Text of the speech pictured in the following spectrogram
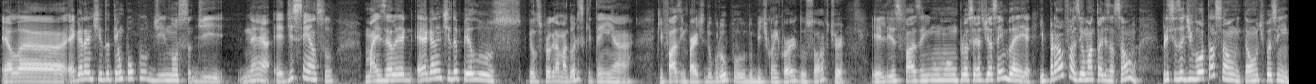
ela é garantida, tem um pouco de noção de, né, é de senso, mas ela é, é garantida pelos, pelos programadores que tem a que fazem parte do grupo do Bitcoin Core do software, eles fazem um, um processo de assembleia. E para fazer uma atualização, precisa de votação. Então, tipo assim,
